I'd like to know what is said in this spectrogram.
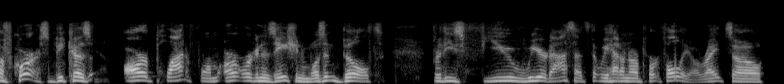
Of course, because yeah our platform, our organization wasn't built for these few weird assets that we had in our portfolio, right? So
